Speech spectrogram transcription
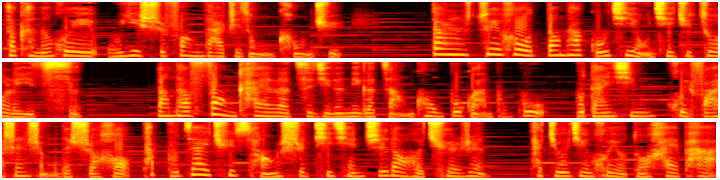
他可能会无意识放大这种恐惧，但是最后，当他鼓起勇气去做了一次，当他放开了自己的那个掌控，不管不顾。不担心会发生什么的时候，他不再去尝试提前知道和确认他究竟会有多害怕，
